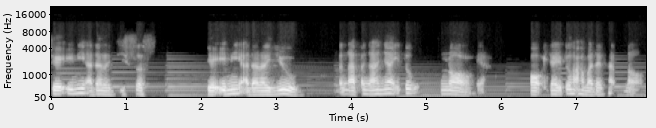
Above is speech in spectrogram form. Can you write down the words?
J ini adalah Jesus. J ini adalah you. Tengah-tengahnya itu nol ya. O yaitu Ahmad nol.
